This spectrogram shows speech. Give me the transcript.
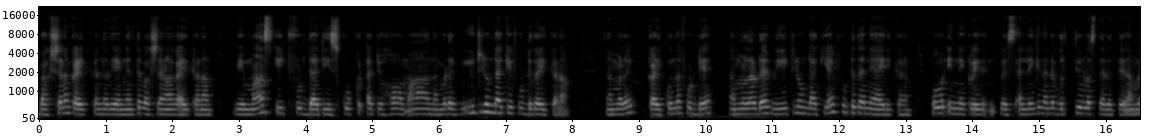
ഭക്ഷണം കഴിക്കുന്നത് എങ്ങനത്തെ ഭക്ഷണങ്ങൾ കഴിക്കണം? We must eat food that is cooked at home ആ നമ്മുടെ വീട്ടിലുണ്ടാക്കിയ ഫുഡ് കഴിക്കണം. നമ്മൾ കഴിക്കുന്ന ഫുഡ് നമ്മളുടെ വീട്ടിലുണ്ടാക്കിയ ഫുഡ് തന്നെ ആയിരിക്കണം. Or in a clean place അല്ലെങ്കിൽ നല്ല വൃത്തിയുള്ള സ്ഥലത്ത് നമ്മൾ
